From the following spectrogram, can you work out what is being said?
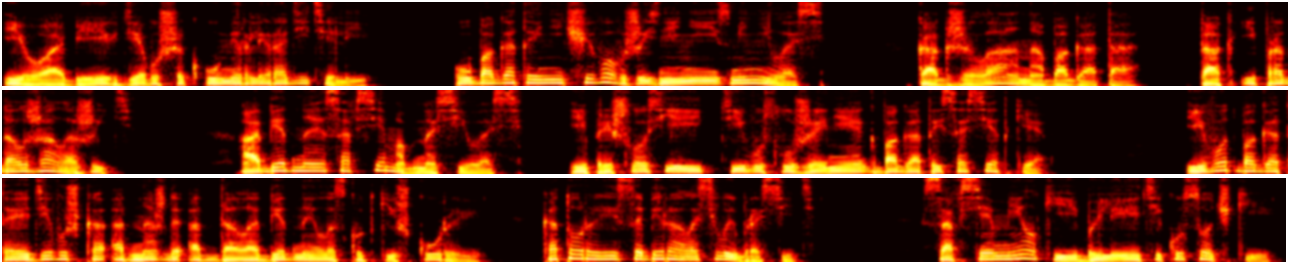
и у обеих девушек умерли родители. У богатой ничего в жизни не изменилось. Как жила она богата, так и продолжала жить. А бедная совсем обносилась, и пришлось ей идти в услужение к богатой соседке. И вот богатая девушка однажды отдала бедные лоскутки шкуры, которые собиралась выбросить. Совсем мелкие были эти кусочки,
